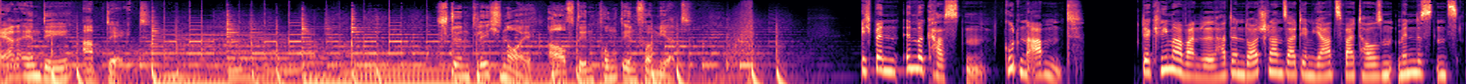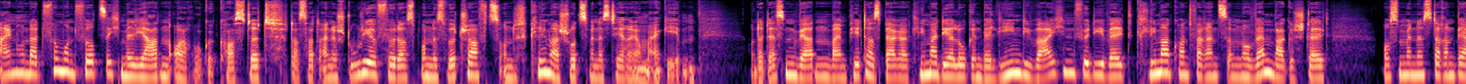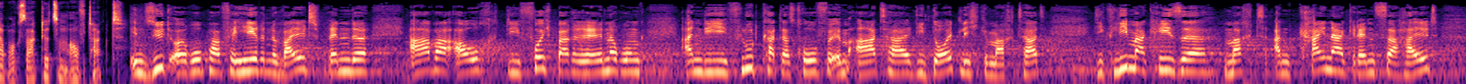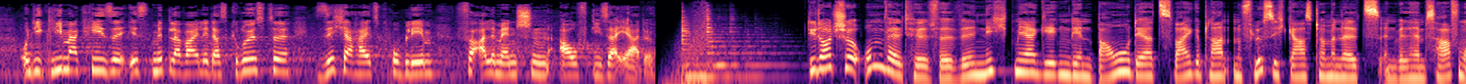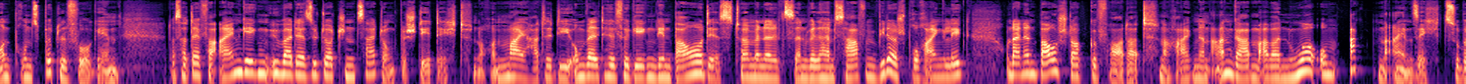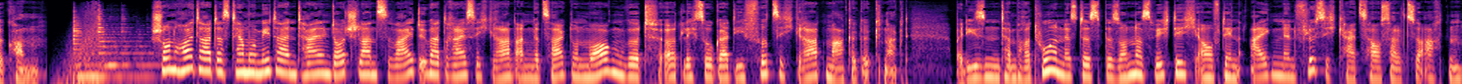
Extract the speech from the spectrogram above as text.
RND Update. Stündlich neu. Auf den Punkt informiert. Ich bin Imme Kasten. Guten Abend. Der Klimawandel hat in Deutschland seit dem Jahr 2000 mindestens 145 Milliarden Euro gekostet. Das hat eine Studie für das Bundeswirtschafts- und Klimaschutzministerium ergeben. Unterdessen werden beim Petersberger Klimadialog in Berlin die Weichen für die Weltklimakonferenz im November gestellt. Außenministerin Baerbock sagte zum Auftakt. In Südeuropa verheerende Waldbrände, aber auch die furchtbare Erinnerung an die Flutkatastrophe im Ahrtal, die deutlich gemacht hat, die Klimakrise macht an keiner Grenze Halt. Und die Klimakrise ist mittlerweile das größte Sicherheitsproblem für alle Menschen auf dieser Erde. Die deutsche Umwelthilfe will nicht mehr gegen den Bau der zwei geplanten Flüssiggasterminals in Wilhelmshaven und Brunsbüttel vorgehen. Das hat der Verein gegenüber der Süddeutschen Zeitung bestätigt. Noch im Mai hatte die Umwelthilfe gegen den Bau des Terminals in Wilhelmshaven Widerspruch eingelegt und einen Baustopp gefordert, nach eigenen Angaben aber nur, um Akteneinsicht zu bekommen. Schon heute hat das Thermometer in Teilen Deutschlands weit über 30 Grad angezeigt und morgen wird örtlich sogar die 40 Grad Marke geknackt. Bei diesen Temperaturen ist es besonders wichtig, auf den eigenen Flüssigkeitshaushalt zu achten.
